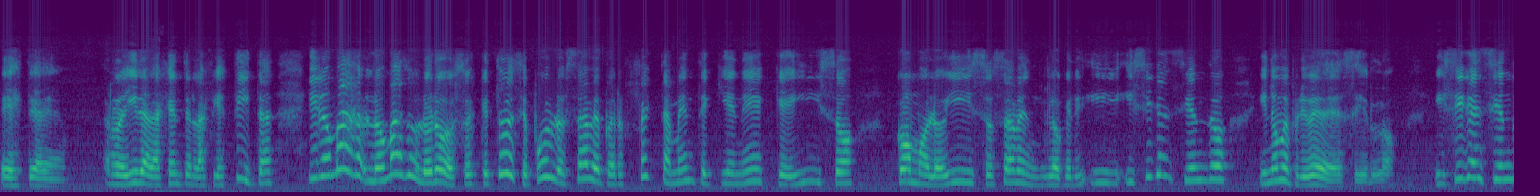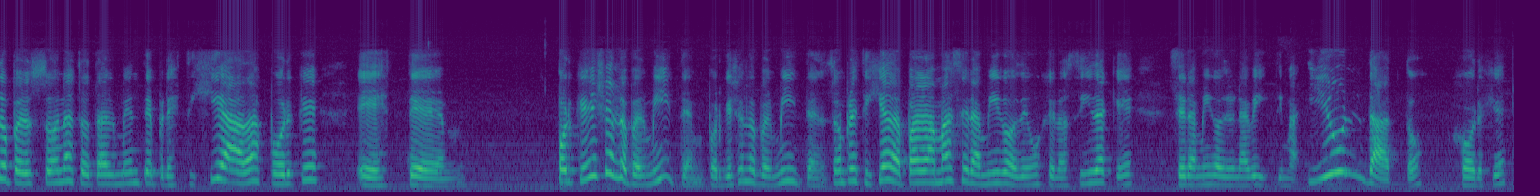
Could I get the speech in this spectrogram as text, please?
este reír a la gente en las fiestitas. Y lo más, lo más doloroso es que todo ese pueblo sabe perfectamente quién es, qué hizo, cómo lo hizo, saben lo que... Y, y siguen siendo, y no me privé de decirlo, y siguen siendo personas totalmente prestigiadas porque este, porque ellos lo permiten, porque ellos lo permiten, son prestigiadas, paga más ser amigo de un genocida que ser amigo de una víctima. Y un dato, Jorge,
